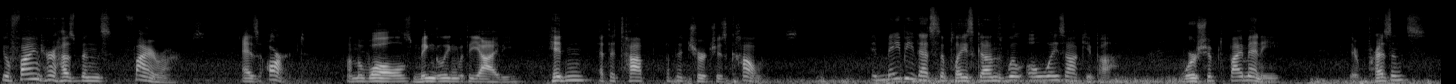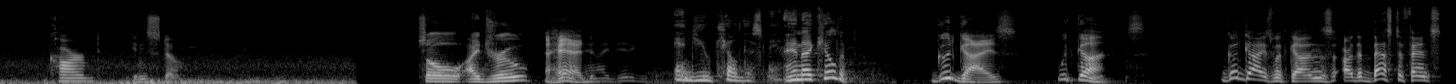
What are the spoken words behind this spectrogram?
you'll find her husband's firearms as art on the walls, mingling with the ivy, hidden at the top of the church's columns. And maybe that's the place guns will always occupy, worshipped by many, their presence carved in stone. So I drew ahead. And you killed this man. And I killed him. Good guys with guns. Good guys with guns are the best defense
